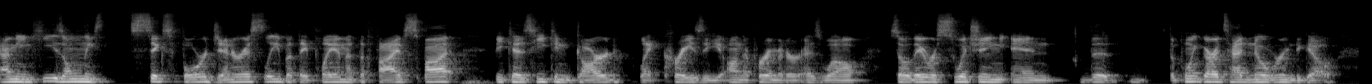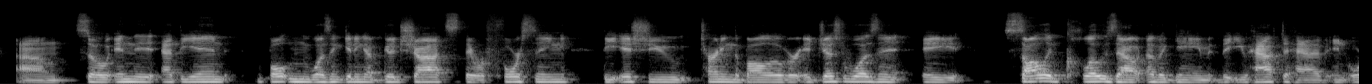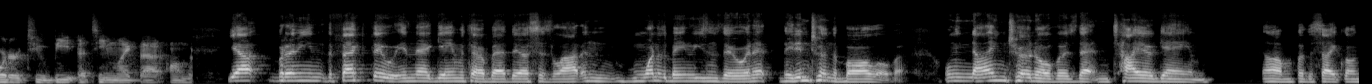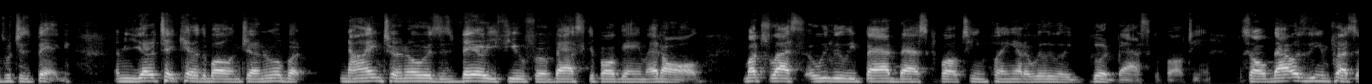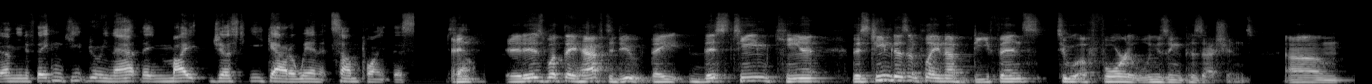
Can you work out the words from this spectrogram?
I mean, he's only six four generously, but they play him at the five spot because he can guard like crazy on the perimeter as well. So they were switching, and the the point guards had no room to go. Um, so in the at the end, Bolton wasn't getting up good shots. They were forcing the issue, turning the ball over. It just wasn't a solid closeout of a game that you have to have in order to beat a team like that on the Yeah, but I mean, the fact that they were in that game with how bad they are says a lot. And one of the main reasons they were in it, they didn't turn the ball over. Only nine turnovers that entire game um, for the Cyclones, which is big. I mean, you got to take care of the ball in general, but nine turnovers is very few for a basketball game at all, much less a really, really bad basketball team playing at a really, really good basketball team. So that was the impressive. I mean, if they can keep doing that, they might just eke out a win at some point this. So. And it is what they have to do. They this team can't. This team doesn't play enough defense to afford losing possessions. Um,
